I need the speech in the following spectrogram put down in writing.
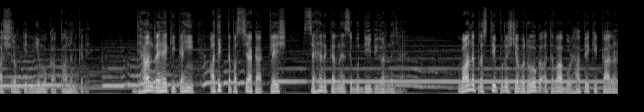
आश्रम के नियमों का पालन करें। ध्यान रहे कि कहीं अधिक तपस्या का क्लेश सहन करने से बुद्धि बिगड़ न जाए। वानप्रस्थी पुरुष जब रोग अथवा बुढ़ापे के कारण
